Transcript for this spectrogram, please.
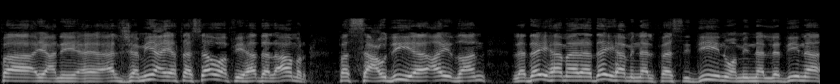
فيعني آه، الجميع يتساوى في هذا الأمر. فالسعودية أيضا لديها ما لديها من الفاسدين ومن الذين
